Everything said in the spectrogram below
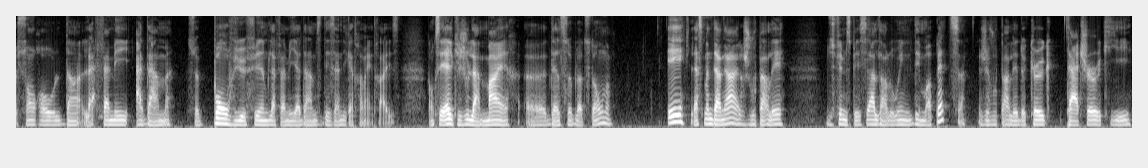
son rôle dans La famille Adam, ce bon vieux film de la famille Adams des années 93. Donc c'est elle qui joue la mère d'Elsa Bloodstone. Et la semaine dernière, je vous parlais du film spécial d'Halloween des Muppets. Je vous parlais de Kirk Thatcher qui est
